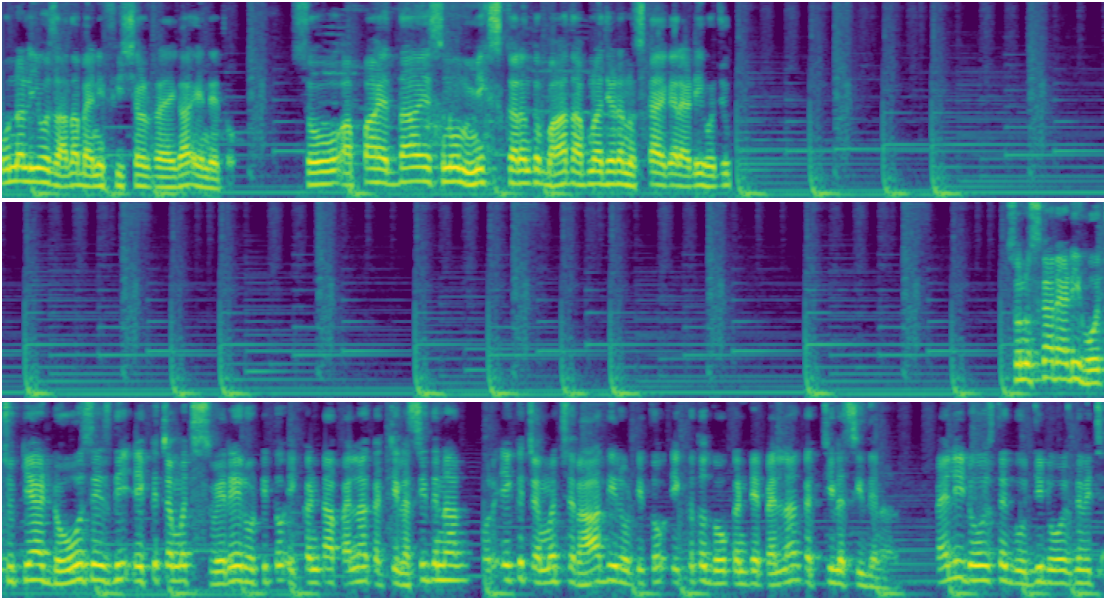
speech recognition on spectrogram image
ਉਹਨਾਂ ਲਈ ਉਹ ਜ਼ਿਆਦਾ ਬੈਨੀਫੀਸ਼ੀਅਲ ਰਹੇਗਾ ਇਹਦੇ ਤੋਂ। ਸੋ ਆਪਾਂ ਇਦਾਂ ਇਸ ਨੂੰ ਮਿਕਸ ਕਰਨ ਤੋਂ ਬਾਅਦ ਆਪਣਾ ਜਿਹੜਾ ਨੁਸਖਾ ਹੈਗਾ ਰੈਡੀ ਹੋ ਜੂ। ਸੋ ਨੁਸਖਾ ਰੈਡੀ ਹੋ ਚੁੱਕਿਆ ਡੋਜ਼ ਇਸ ਦੀ 1 ਚਮਚ ਸਵੇਰੇ ਰੋਟੀ ਤੋਂ 1 ਘੰਟਾ ਪਹਿਲਾਂ ਕੱਚੀ ਲੱਸੀ ਦੇ ਨਾਲ ਔਰ 1 ਚਮਚ ਰਾਤ ਦੀ ਰੋਟੀ ਤੋਂ 1 ਤੋਂ 2 ਘੰਟੇ ਪਹਿਲਾਂ ਕੱਚੀ ਲੱਸੀ ਦੇ ਨਾਲ। ਪਹਿਲੀ ਡੋਜ਼ ਤੇ ਦੂਜੀ ਡੋਜ਼ ਦੇ ਵਿੱਚ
